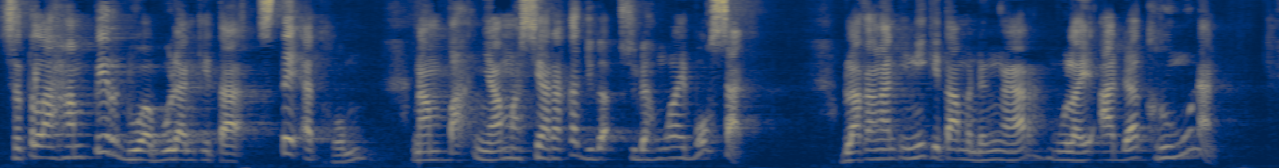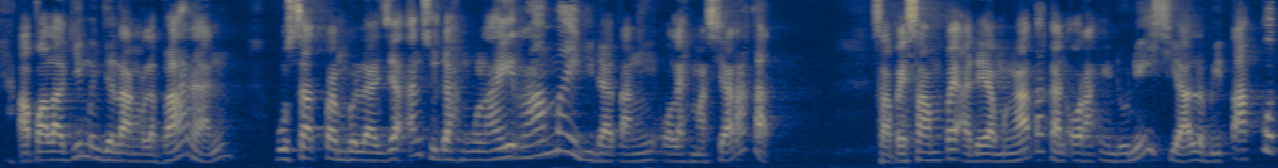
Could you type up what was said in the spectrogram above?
setelah hampir dua bulan kita stay at home, nampaknya masyarakat juga sudah mulai bosan Belakangan ini kita mendengar mulai ada kerumunan. Apalagi menjelang lebaran, pusat pembelanjaan sudah mulai ramai didatangi oleh masyarakat. Sampai-sampai ada yang mengatakan orang Indonesia lebih takut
